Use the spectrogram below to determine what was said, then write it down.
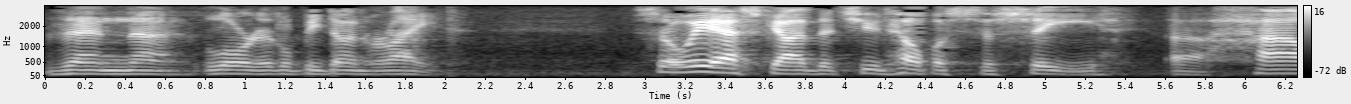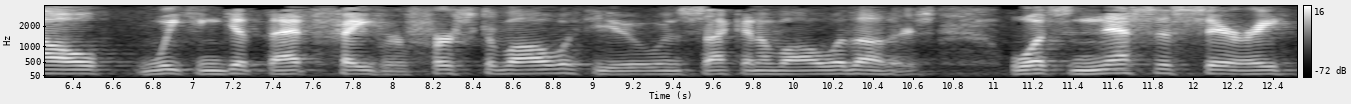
then, uh, Lord, it'll be done right. So we ask, God, that you'd help us to see uh, how we can get that favor, first of all with you, and second of all with others. What's necessary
